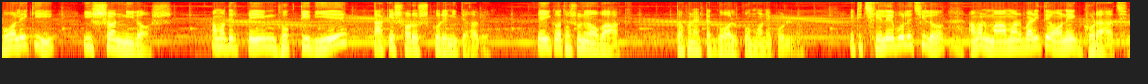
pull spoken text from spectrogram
বলে কি, ঈশ্বর নিরস। আমাদের প্রেম ভক্তি দিয়ে তাকে সরস করে নিতে হবে। এই কথা শুনে অবাক। তখন একটা গল্প মনে পড়ল। একটি ছেলে বলেছিল, আমার মামার বাড়িতে অনেক ঘোড়া আছে,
